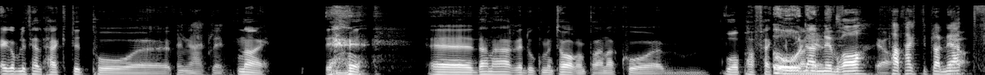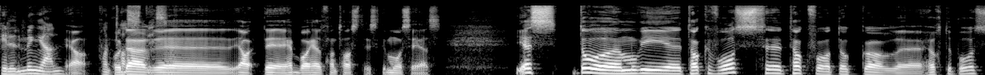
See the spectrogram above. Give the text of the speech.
jeg har blitt helt hektet på uh, Fingerhekling. Nei. Uh, Denne her dokumentaren på NRK, eh, Vår perfekte oh, planet. den er bra! Ja. Perfekte planet. Filmingen. Ja. Og der Fantastisk. eh, Ja, det er bare helt fantastisk. Det må sies. Yes, da må vi eh, takke for oss. Eh, Takk for at dere eh, hørte på oss.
